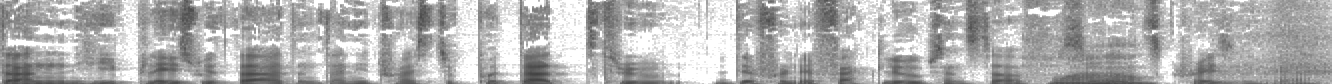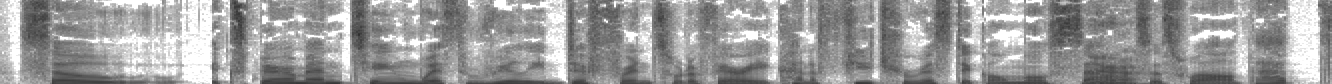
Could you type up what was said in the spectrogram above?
then he plays with that and then he tries to put that through different effect loops and stuff. So Wow. it's crazy. Yeah. So experimenting with really different, sort of very kind of futuristic almost sounds Yeah. as well. That's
